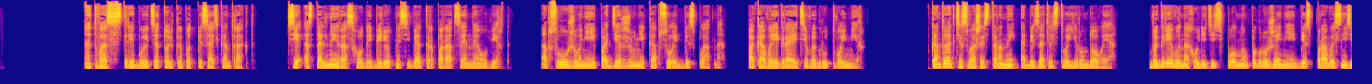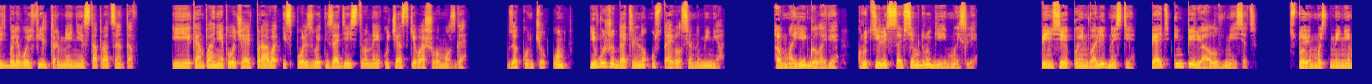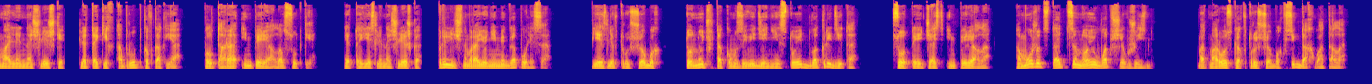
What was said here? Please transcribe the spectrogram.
От вас требуется только подписать контракт. Все остальные расходы берет на себя корпорация Неовирт. Обслуживание и поддерживание капсулы бесплатно, пока вы играете в игру «Твой мир». В контракте с вашей стороны обязательство ерундовое. В игре вы находитесь в полном погружении без права снизить болевой фильтр менее 100%. И компания получает право использовать незадействованные участки вашего мозга. Закончил он и выжидательно уставился на меня. А в моей голове крутились совсем другие мысли. Пенсия по инвалидности – 5 империалов в месяц. Стоимость минимальной ночлежки для таких обрубков, как я – полтора империала в сутки. Это если ночлежка в приличном районе мегаполиса. Если в трущобах, то ночь в таком заведении стоит два кредита. Сотая часть империала, а может стать ценой вообще в жизнь. Отморозков в трущобах всегда хватало.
